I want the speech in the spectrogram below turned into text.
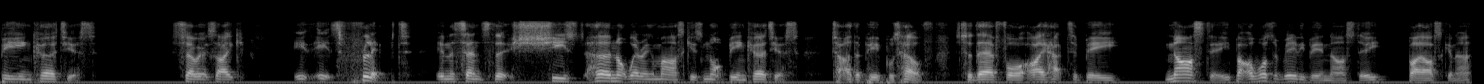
being courteous. So it's like it, it's flipped in the sense that she's her not wearing a mask is not being courteous to other people's health. So therefore, I had to be nasty, but I wasn't really being nasty by asking her.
